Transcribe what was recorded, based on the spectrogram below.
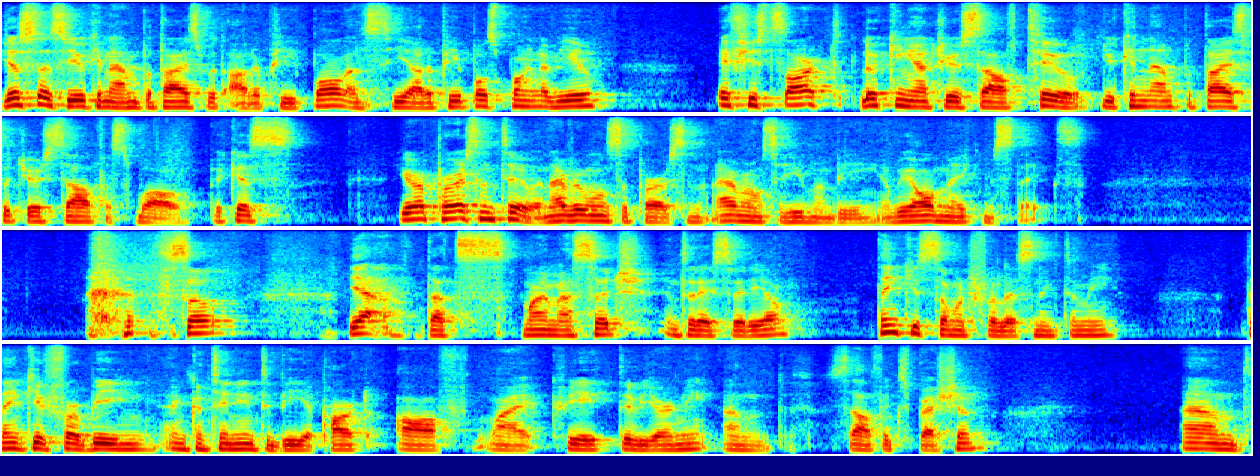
just as you can empathize with other people and see other people's point of view, if you start looking at yourself too, you can empathize with yourself as well because you're a person too and everyone's a person, everyone's a human being and we all make mistakes. so yeah, that's my message in today's video. Thank you so much for listening to me. Thank you for being and continuing to be a part of my creative journey and self-expression. And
